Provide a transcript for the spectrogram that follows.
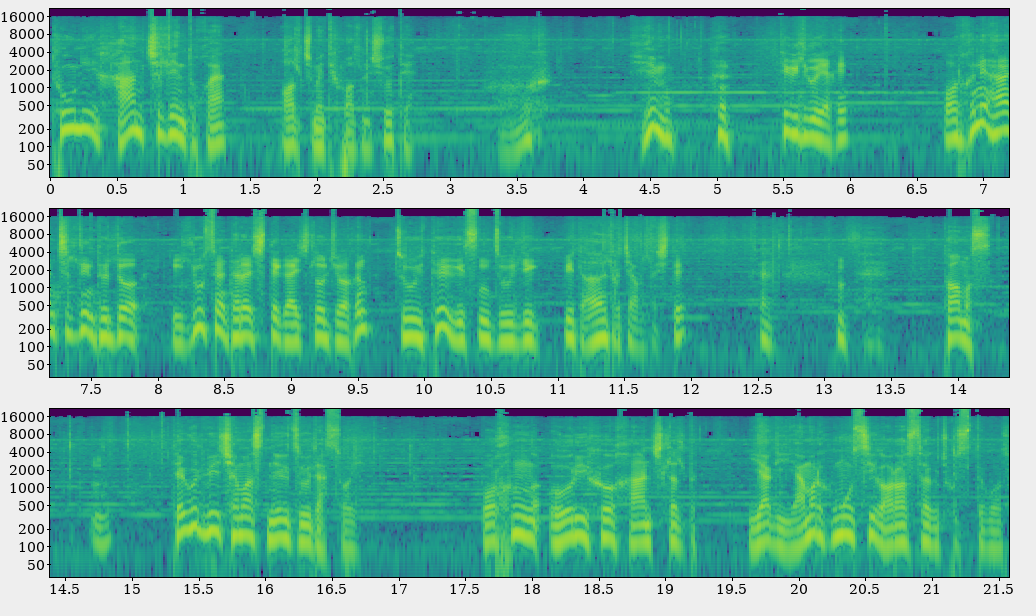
түүний хаанчлалын тухай олж мэдэх болно шүү дээ. Хөөх. Тийм үү? Тэгэлгүй яах юм? Бурхны хаанчлалын төлөө илүү сайн тариачдыг ажилуулж байх нь зүйтэй гэсэн зүйлийг бид ойлгож авлаа шүү дээ. Томас. Тэгвэл би чамаас нэг зүйл асууя. Бурхан өөрийнхөө хаанчлалд яг ямар хүмүүсийг ороосоо гэж хүсдэг бол?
